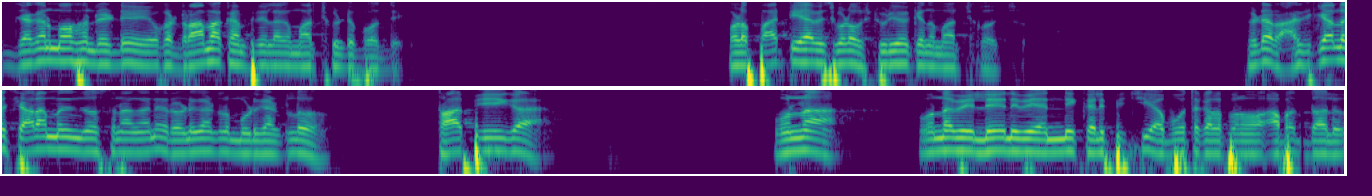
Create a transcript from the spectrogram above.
జగన్మోహన్ రెడ్డి ఒక డ్రామా కంపెనీలాగా మార్చుకుంటూ పోద్ది. వాడు పార్టీ ఆఫీస్ కూడా ఒక స్టూడియో కింద మార్చుకోవచ్చు. అంటే రాజకీయాల్లో చాలామందిని చూస్తున్నాం కానీ రెండు గంటలు మూడు గంటలు తాపీగా ఉన్న ఉన్నవి లేనివి అన్నీ కల్పించి అభూత కల్పన అబద్ధాలు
